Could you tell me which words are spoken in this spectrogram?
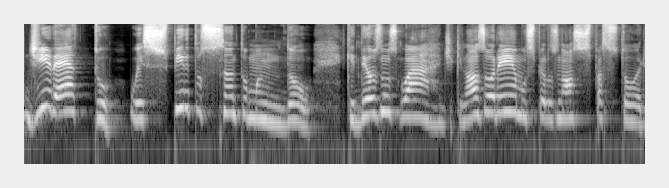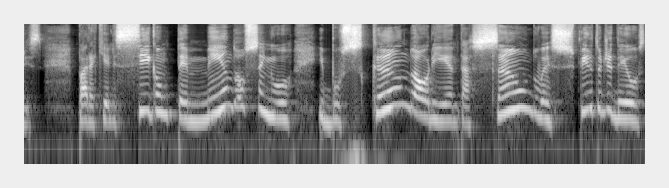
direto o Espírito Santo mandou que Deus nos guarde, que nós oremos pelos nossos pastores, para que eles sigam temendo ao Senhor e buscando a orientação do Espírito de Deus,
